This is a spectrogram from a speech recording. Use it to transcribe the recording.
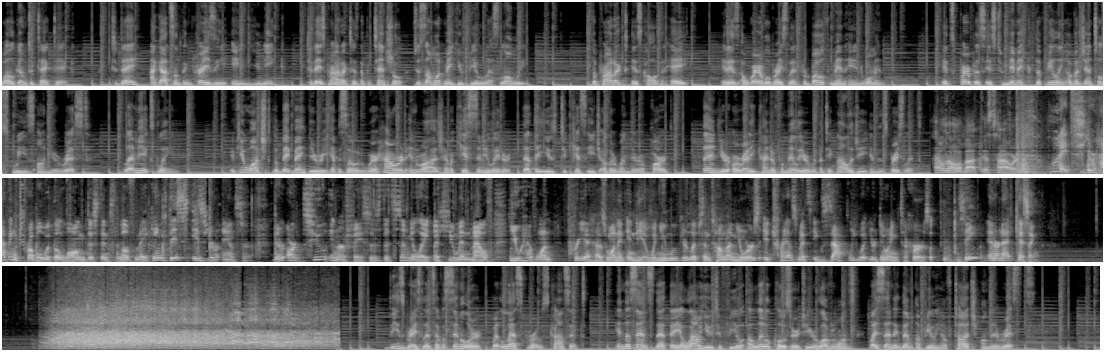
Welcome to Tech Tick. Today, I got something crazy and unique. Today's product has the potential to somewhat make you feel less lonely. The product is called Hey. It is a wearable bracelet for both men and women. Its purpose is to mimic the feeling of a gentle squeeze on your wrist. Let me explain. If you watched the Big Bang Theory episode where Howard and Raj have a kiss simulator that they use to kiss each other when they're apart, then you're already kind of familiar with the technology in this bracelet. I don't know about this, Howard. What? You're having trouble with the long distance lovemaking? This is your answer. There are two interfaces that simulate a human mouth. You have one, Priya has one in India. When you move your lips and tongue on yours, it transmits exactly what you're doing to hers. See? Internet kissing. These bracelets have a similar, but less gross concept, in the sense that they allow you to feel a little closer to your loved ones by sending them a feeling of touch on their wrists.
